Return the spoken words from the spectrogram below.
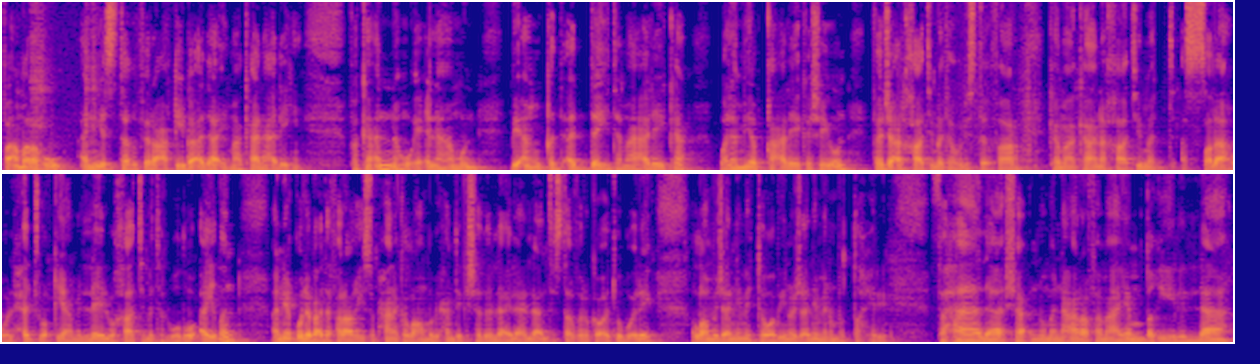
فأمره أن يستغفر عقيب أداء ما كان عليه. فكأنه إعلام بأن قد أديت ما عليك ولم يبق عليك شيء فاجعل خاتمته الاستغفار كما كان خاتمة الصلاة والحج وقيام الليل وخاتمة الوضوء أيضا. أن يقول بعد فراغه سبحانك اللهم وبحمدك أشهد أن لا إله إلا أنت أستغفرك وأتوب إليك. اللهم اجعلني من التوابين واجعلني من المطهرين. فهذا شأن من عرف ما ينبغي لله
